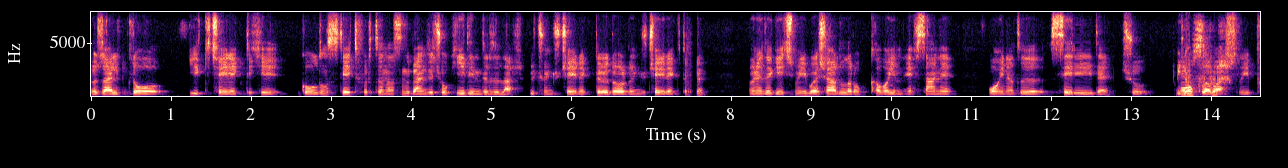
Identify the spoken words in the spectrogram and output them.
özellikle o ilk çeyrekteki Golden State fırtınasını bence çok iyi dindirdiler. Üçüncü çeyrekte ve dördüncü çeyrekte öne de geçmeyi başardılar. O Kavay'ın efsane oynadığı seride şu blokla başlayıp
